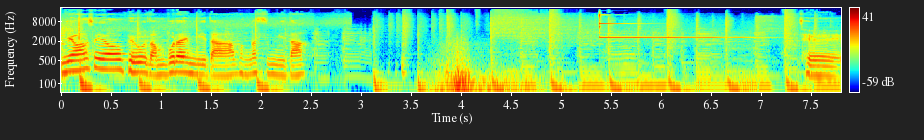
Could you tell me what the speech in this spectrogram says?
안녕하세요. 배우 남보라입니다. 반갑습니다. 제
